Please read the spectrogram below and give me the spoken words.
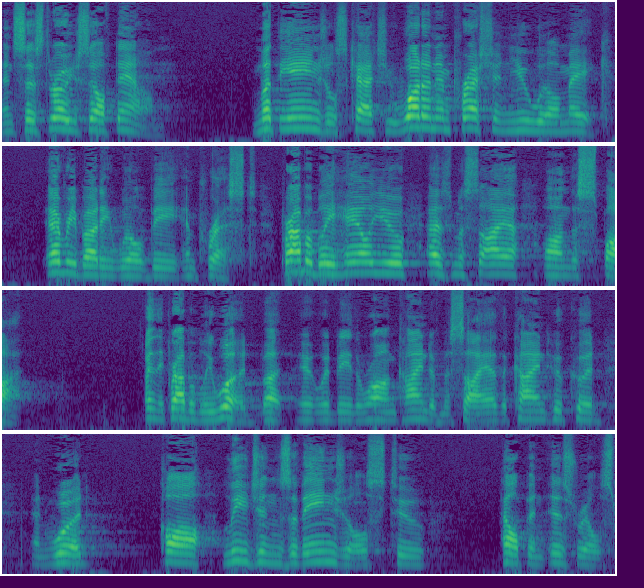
and says, Throw yourself down. Let the angels catch you. What an impression you will make. Everybody will be impressed. Probably hail you as Messiah on the spot. And they probably would, but it would be the wrong kind of Messiah, the kind who could and would call legions of angels to help in Israel's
